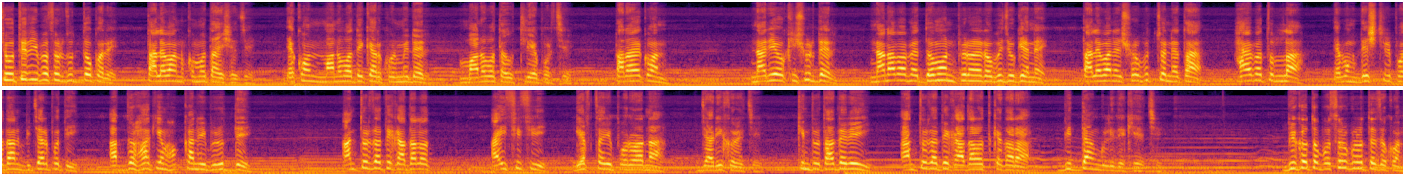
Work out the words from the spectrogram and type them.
চৌত্রিশ বছর যুদ্ধ করে তালেবান ক্ষমতা এসেছে। এখন মানবাধিকার কর্মীদের মানবতা উতলিয়ে পড়ছে। তারা এখন নারী ও কিশোরদের নানাভাবে দমন পীড়নের অভিযোগ এনে তালেবানের সর্বোচ্চ নেতা হায়াবাতুল্লাহ এবং দেশটির প্রধান বিচারপতি আব্দুল হাকিম হক্কানির বিরুদ্ধে আন্তর্জাতিক আদালত আইসিসি গ্রেফতারি পরোয়ানা জারি করেছে। কিন্তু তাদের এই আন্তর্জাতিক আদালতকে তারা বিদ্যাঙ্গুলি দেখিয়েছে। বিগত বছরগুলোতে যখন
